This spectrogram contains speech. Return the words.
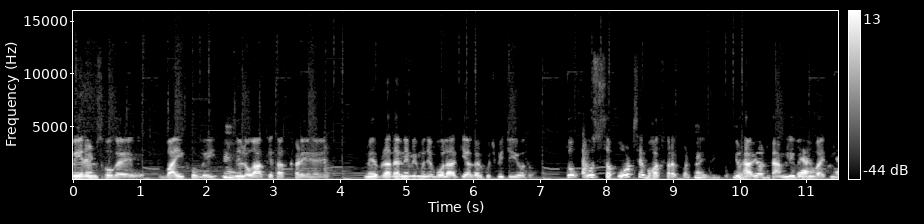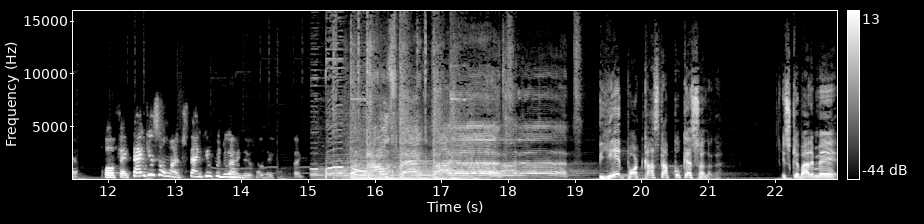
पेरेंट्स हो गए वाइफ हो गई hmm. इतने। लोग आपके साथ खड़े हैं मेरे ब्रदर ने भी मुझे बोला कि अगर कुछ भी चाहिए हो तो तो उस सपोर्ट से बहुत फ़र्क पड़ता है। You have your family with you I think. Perfect. Thank you so much. Thank you for doing thank you this. You Bounce back ये पॉडकास्ट आपको कैसा लगा? इसके बारे में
